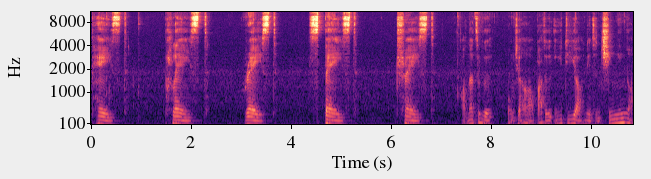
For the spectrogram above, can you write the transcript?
paced, placed, raised, spaced, traced。好，那这个我们讲啊，把这个 ed 啊念成轻音啊，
